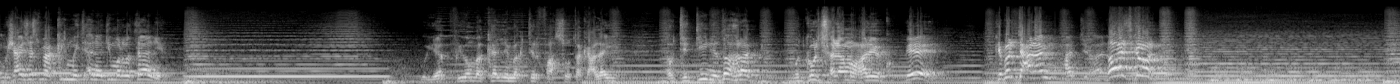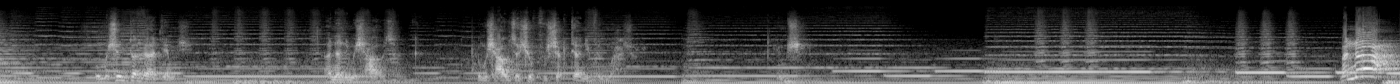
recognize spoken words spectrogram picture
ومش عايز أسمع كلمة أنا دي مرة تانية وياك في يوم أكلمك ترفع صوتك علي أو تديني ظهرك وتقول سلام عليكم. إيه؟ كبرت علي؟ حج أنا اسكت ومش أنت اللي هتمشي. أنا اللي مش عاوزك. ومش عاوز أشوف وشك تاني في المحشر. مناع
